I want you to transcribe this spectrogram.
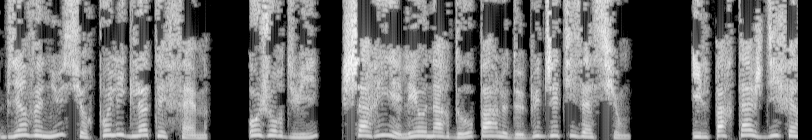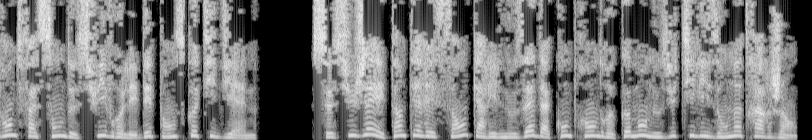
Bienvenue sur Polyglotte FM. Aujourd'hui, Chari et Leonardo parlent de budgétisation. Ils partagent différentes façons de suivre les dépenses quotidiennes. Ce sujet est intéressant car il nous aide à comprendre comment nous utilisons notre argent.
